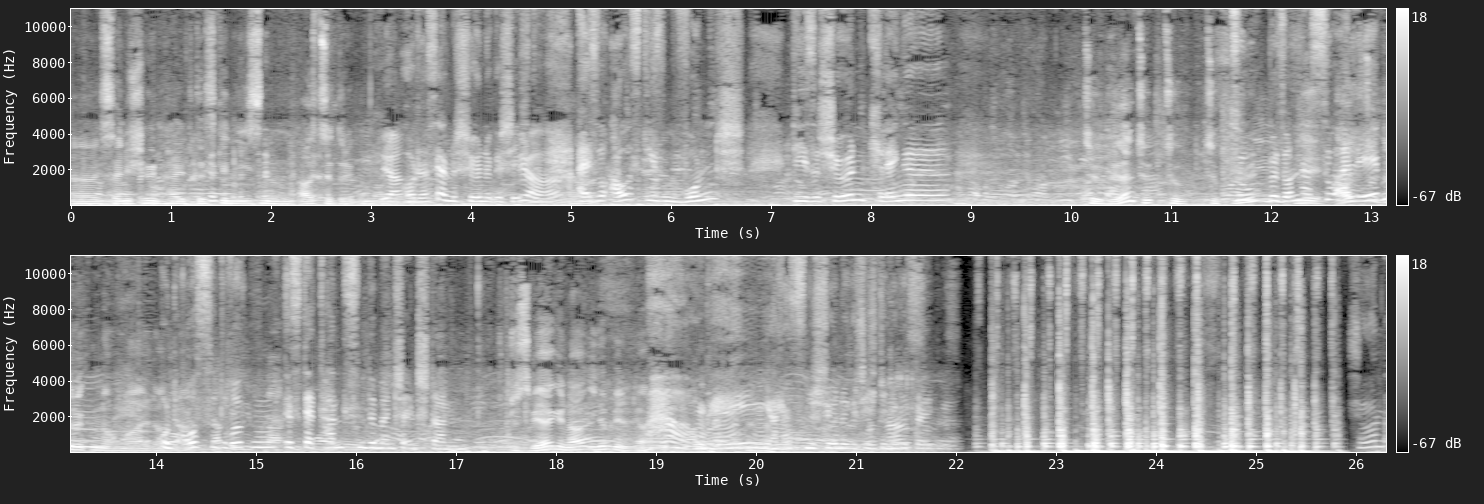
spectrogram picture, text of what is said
äh, seine Schönheit, das Genießen auszudrücken. Oh, das ist ja eine schöne Geschichte. Ja. Also aus diesem Wunsch, diese schönen Klänge Zu hören, zu, zu, zu fühlen, besonders zu erleben. Dann. und auszudrücken, ist der tanzende Mensch entstanden. das wäre genau Ihr Bild, ja. Ah, okay. Ja, das ist eine schöne Geschichte, die gefällt mir. Schön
